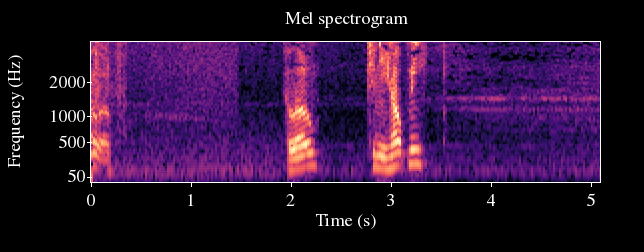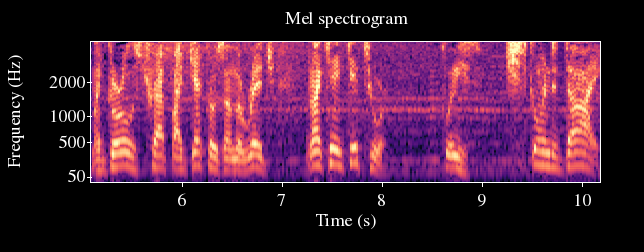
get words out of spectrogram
Hello. Hello? Can you help me? My girl is trapped by geckos on the ridge, and I can't get to her. Please, she's going to die.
